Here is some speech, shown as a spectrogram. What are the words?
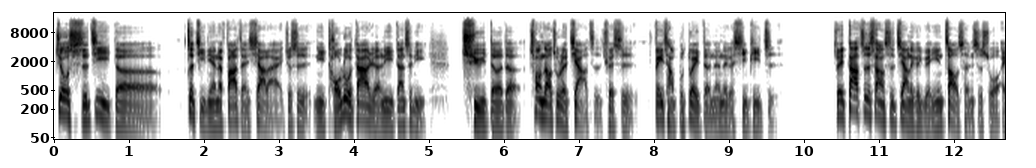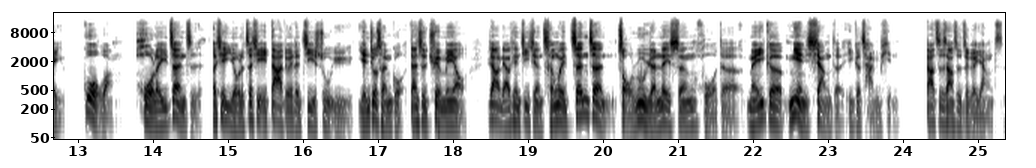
就实际的这几年的发展下来，就是你投入大量人力，但是你取得的创造出的价值却是非常不对等的那个 CP 值。所以大致上是这样的一个原因造成，是说，哎，过往火了一阵子，而且有了这些一大堆的技术与研究成果，但是却没有让聊天机器人成为真正走入人类生活的每一个面向的一个产品。大致上是这个样子。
